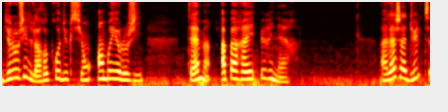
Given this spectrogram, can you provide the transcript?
Biologie de la reproduction, embryologie. Thème Appareil urinaire. À l'âge adulte,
